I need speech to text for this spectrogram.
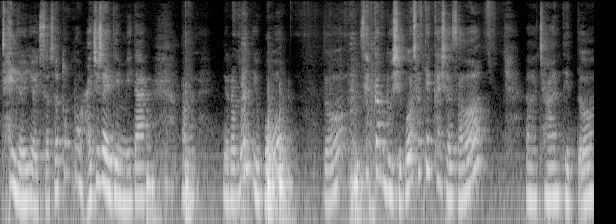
잘 열려 있어서 통풍 아주 잘 됩니다. 어, 여러분 이거 또 색감 보시고 선택하셔서 어, 저한테 또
